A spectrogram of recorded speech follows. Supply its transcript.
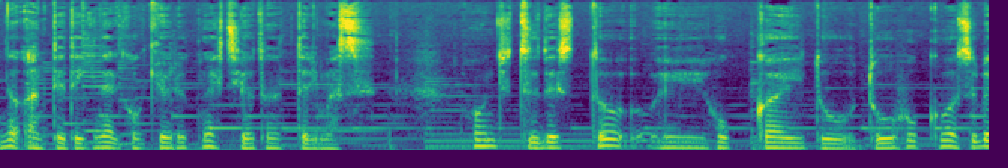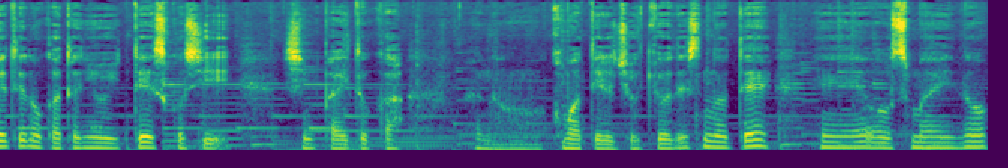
々の安定的なご協力が必要となっております。本日ですと、えー、北海道東北は全ての方において少し心配とか、あのー、困っている状況ですので、えー、お住まいの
